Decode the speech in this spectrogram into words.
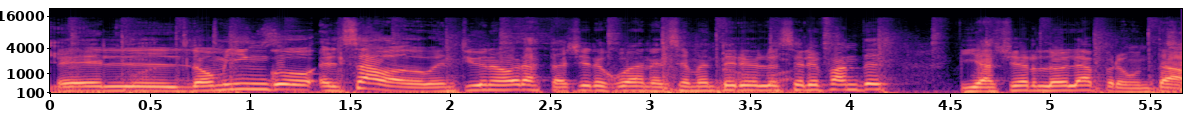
El domingo, el sábado, 21 horas, Talleres juega en el cementerio de los elefantes. Y ayer Lola preguntaba,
